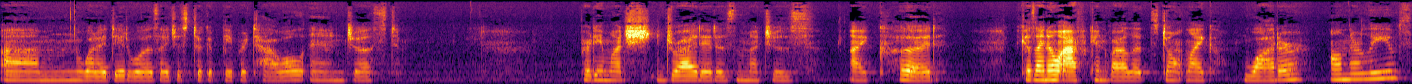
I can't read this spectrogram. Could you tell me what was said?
um, what I did was I just took a paper towel and just pretty much dried it as much as I could. Because I know African violets don't like water on their leaves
